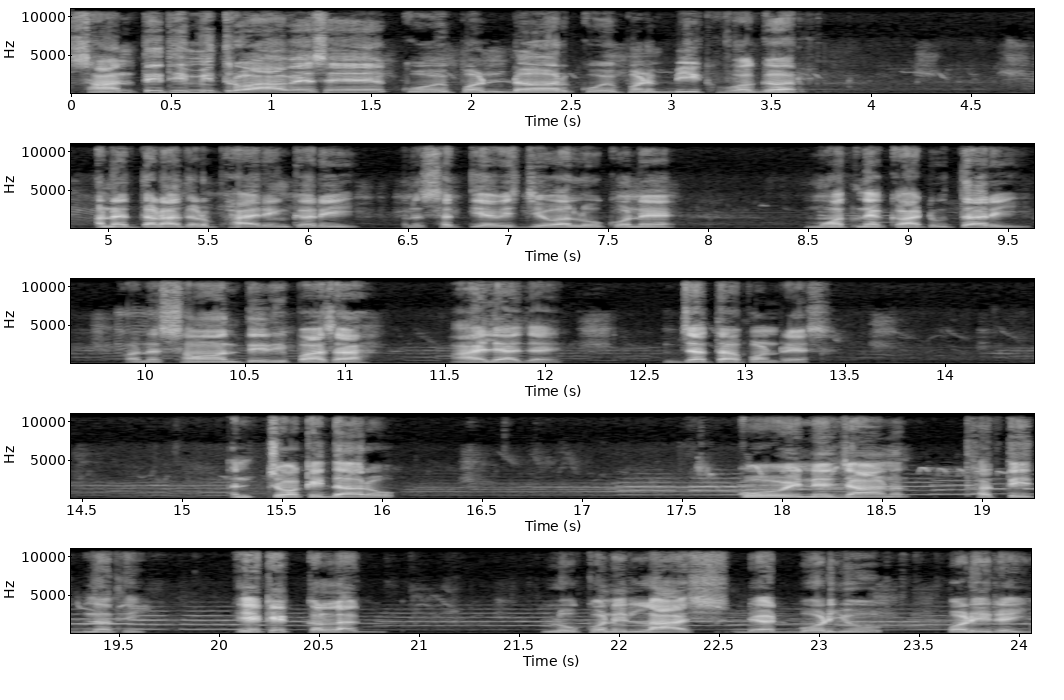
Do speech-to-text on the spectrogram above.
શાંતિથી મિત્રો આવે છે કોઈ પણ ડર, કોઈ પણ બીક વગર. અને ધડાધડ ફાયરિંગ કરી અને સત્યાવીસ જેવા લોકોને મોતને ઘાટ ઉતારી અને શાંતિથી પાછા હાલ્યા જાય, જતા પણ રહેશે અને ચોકીદારો કોઈને જાણ થતી જ નથી. એક એક કલાક લોકોની લાશ ડેડ બોડીઓ પડી રહી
